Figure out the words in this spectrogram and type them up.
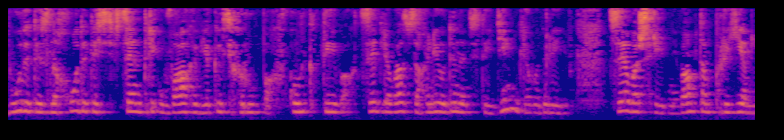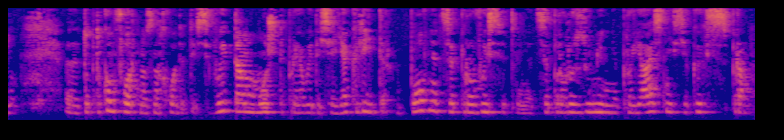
будете знаходитись в центрі уваги в якихось групах, в колективах. Це для вас взагалі 11-й дім для водоліїв. Це ваш рідний, вам там приємно. е, Тобто комфортно знаходитись, ви там можете проявитися як лідер. Повня це про висвітлення, це про розуміння, про ясність якихось справ.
